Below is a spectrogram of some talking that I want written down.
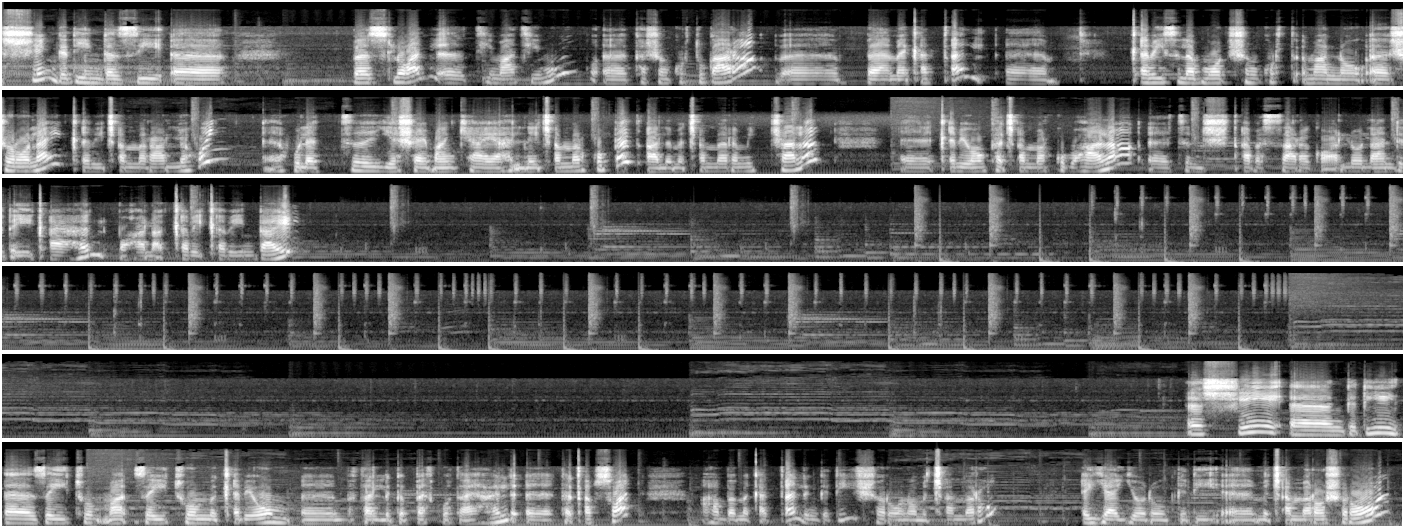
እሺ እንግዲህ እንደዚህ በስሏል ቲማቲሙ ከሽንኩርቱ ጋራ። በመቀጠል ቅቤ ስለምወድ ሽንኩርት ማን ነው ሽሮ ላይ ቅቤ ጨምራለሁኝ። ሁለት የሻይ ማንኪያ ያህል ነው የጨመርኩበት። አለመጨመርም ይቻላል። ቅቤውን ከጨመርኩ በኋላ ትንሽ ጠበስ አደርገዋለሁ ለአንድ ደቂቃ ያህል በኋላ ቅቤ ቅቤ እንዳይል እሺ እንግዲህ ዘይቱም ቅቤውም የምፈልግበት ቦታ ያህል ተጠብሷል። አሁን በመቀጠል እንግዲህ ሽሮ ነው የምጨምረው። እያየው ነው እንግዲህ የምጨምረው ሽሮውን።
